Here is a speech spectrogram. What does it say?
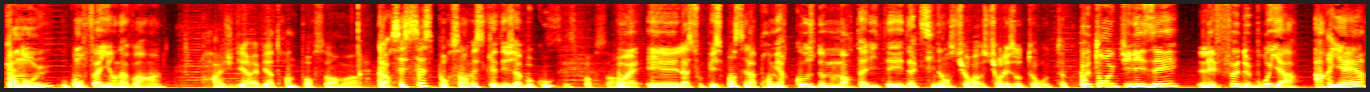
Qu'en ont eu ou qu'on failli en avoir un? Ah, je dirais bien 30% moi. Alors c'est 16%, mais ce qui est déjà beaucoup. 16%. Ouais, et l'assoupissement, c'est la première cause de mortalité et d'accidents sur, sur les autoroutes. Peut-on utiliser les feux de brouillard arrière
